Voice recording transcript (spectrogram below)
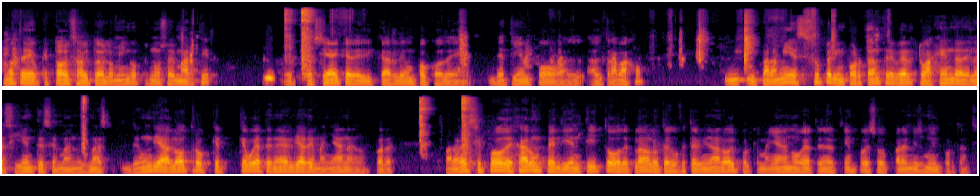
no te digo que todo el sábado y todo el domingo, pues no soy mártir, eh, pero sí hay que dedicarle un poco de, tiempo al, trabajo. Y, para mí es súper importante ver tu agenda de la siguiente semana. Es más, de un día al otro, ¿qué, voy a tener el día de mañana? ¿no? Para, para ver si puedo dejar un pendientito o de plano lo tengo que terminar hoy porque mañana no voy a tener tiempo. Eso para mí es muy importante.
